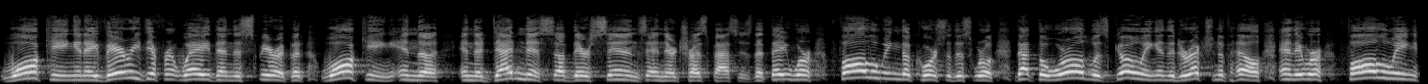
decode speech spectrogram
walking in a very different way than the Spirit, but walking in the, in the deadness of their sins and their trespasses, that they were following the course of this world, that the world was going in the direction of hell, and they were following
